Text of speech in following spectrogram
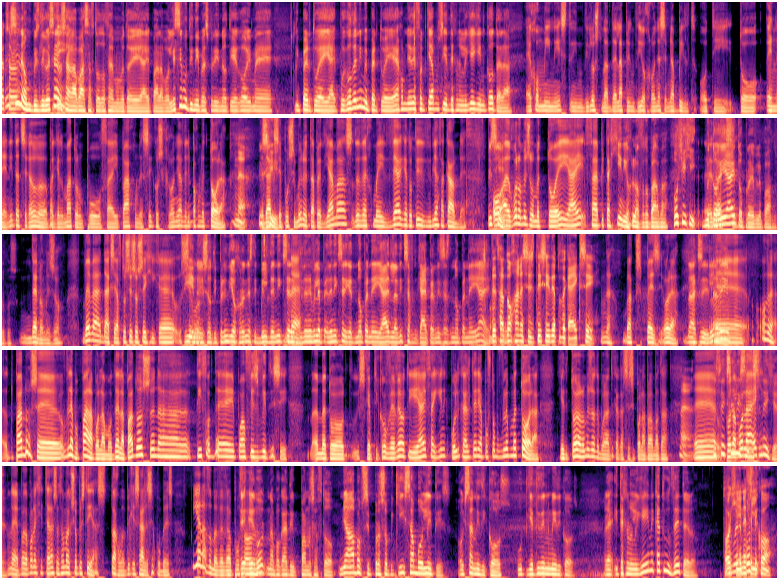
Dr. Εσύ να μου πεις λίγο, εσένα Τι; σε αγαπάς αυτό το θέμα με το AI πάρα πολύ. Εσύ μου την είπες πριν ότι εγώ είμαι υπέρ του AI. Που εγώ δεν είμαι υπέρ του AI. Έχω μια διαφορετική άποψη για την τεχνολογία γενικότερα. Έχω μείνει στην δήλωση του Ναντέλα πριν δύο χρόνια σε μια build ότι το 90% των επαγγελμάτων που θα υπάρχουν σε 20 χρόνια δεν υπάρχουν τώρα. Ναι. Ισχύει. Εντάξει, που σημαίνει ότι τα παιδιά μας δεν έχουμε ιδέα για το τι δουλειά θα κάνουν. Ισχύει. Ο, εγώ νομίζω με το AI θα επιταχύνει όλο αυτό το πράγμα. Όχι, όχι. Με το εντάξει. AI το προέβλεπε ο άνθρωπος. Δεν νομίζω. Βέβαια, εντάξει, αυτός ίσως έχει. και Τι σίγουρα- εννοείς, ότι πριν δύο χρόνια στην Build δεν ήξερε, Ναι. δεν, έβλεπε, δεν ήξερε για την OpenAI, δηλαδή ξαφνικά επενδύσα στην OpenAI. Δεν θα το είχαν συζητήσει ήδη από το 16. Ναι, εντάξει, παίζει. Ωραία. Εντάξει, δηλαδή. Ε, ωραία. Πάντως, ε, βλέπω πάρα πολλά μοντέλα πάντως να τίθονται υπό αμφισβήτηση. Ε, Με το σκεπτικό βέβαια ότι η AI θα γίνει πολύ καλύτερη από αυτό που βλέπουμε τώρα. Γιατί τώρα νομίζω δεν μπορεί να αντικαταστήσει πολλά πράγματα. Ναι. Ε, θα πρώτα, απ' όλα εξελίσσεται έχει, συνέχεια. ναι, πρώτα απ' όλα έχει τεράστιο θέμα αξιοπιστίας. Το έχουμε πει και σε άλλες εκπομπές. Για να δούμε βέβαια πού Ε, θα. εγώ να πω κάτι πάνω σε αυτό. Μια άποψη προσωπική σαν πολίτης, όχι σαν ειδικός, γιατί δεν είμαι ειδικός. Η τεχνολογία είναι κάτι ουδέτερο. Το θέμα Όχι, είναι πώς- θηλυκό.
